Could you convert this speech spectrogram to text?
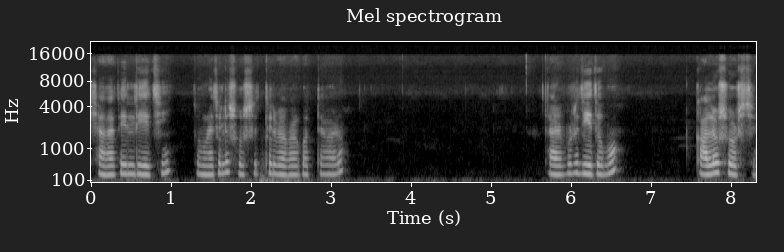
সাদা তেল দিয়েছি, তোমরা চাইলে সর্ষের তেল ব্যবহার করতে পারো। তারপরে দিয়ে দেবো কালো সর্ষে।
